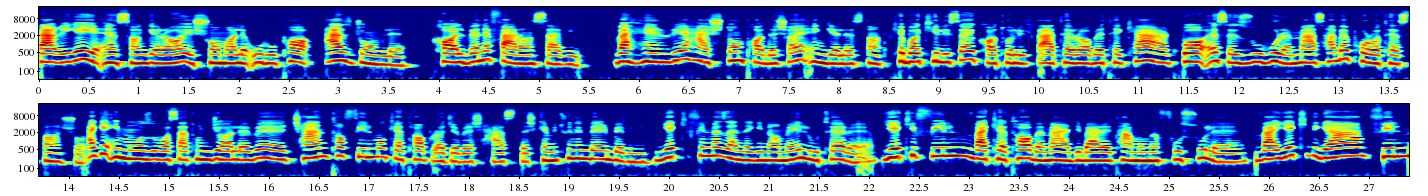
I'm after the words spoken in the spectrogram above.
بقیه انسانگراهای شمال اروپا از جمله کالون فرانسوی و هنری هشتم پادشاه انگلستان که با کلیسای کاتولیک قطع رابطه کرد باعث ظهور مذهب پروتستان شد. اگه این موضوع واسهتون جالبه چند تا فیلم و کتاب راجبش هستش که می‌تونین برین ببینید یکی فیلم زندگی نامه لوتره یکی فیلم و کتاب مردی برای تمام فصوله و یکی دیگه هم فیلم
